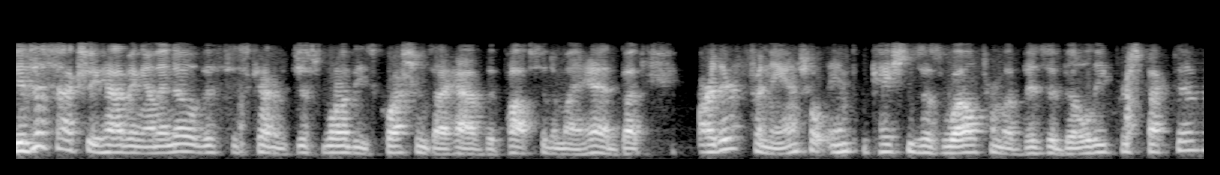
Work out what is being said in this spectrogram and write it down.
Is this actually having, and I know this is kind of just one of these questions I have that pops into my head, but are there financial implications as well from a visibility perspective?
